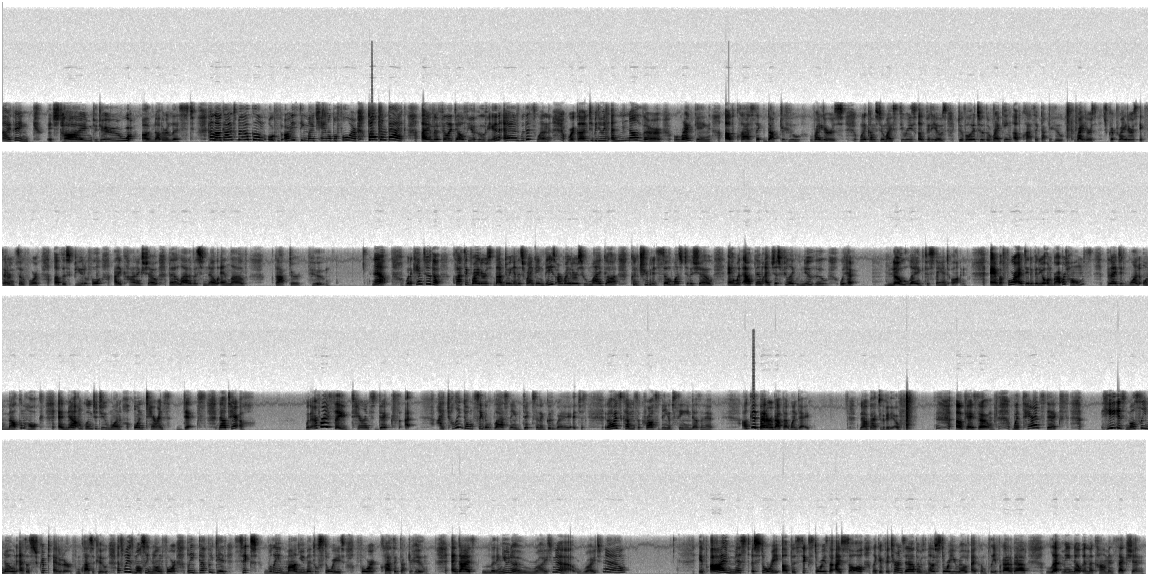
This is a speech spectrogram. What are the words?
I think it's time to do another list. Hello guys, welcome! Or if you've already seen my channel before, welcome back! I am the Philadelphia Whovian, and with this one, we're going to be doing another ranking of classic Doctor Who writers when it comes to my series of videos devoted to the ranking of classic Doctor Who writers, script writers, etc. and so forth, of this beautiful, iconic show that a lot of us know and love, Doctor Who. Now, when it came to the classic writers that I'm doing in this ranking, these are writers who, my God, contributed so much to the show, and without them, I just feel like New Who would have no leg to stand on. And before I did a video on Robert Holmes, then I did one on Malcolm Hulke, and now I'm going to do one on Terrance Dicks. Now, Ter oh, whenever I say Terrance Dicks, I, I totally don't say the last name Dicks in a good way. It just, it always comes across as being obscene, doesn't it? I'll get better about that one day. Now back to the video. Okay, so, with Terrance Dicks, he is mostly known as a script editor from Classic Who. That's what he's mostly known for, but he definitely did six really monumental stories for Classic Doctor Who. And guys, letting you know right now, right now, if I missed a story of the six stories that I saw, like if it turns out there was another story he wrote I completely forgot about, let me know in the comment section.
